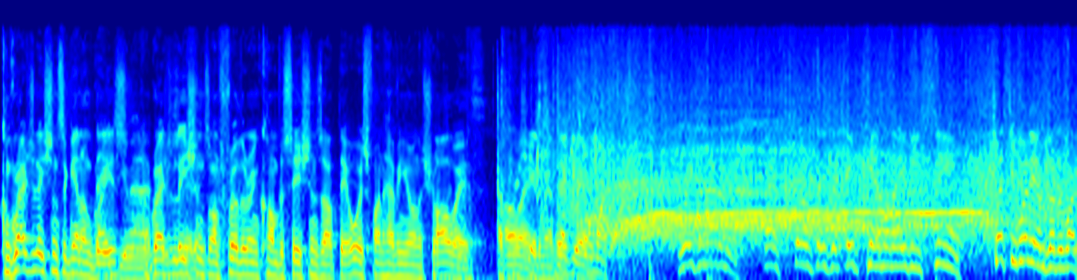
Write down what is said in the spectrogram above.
congratulations again on Grey's. you, man. Congratulations on furthering conversations out there. Always fun having you on the show. Always. I appreciate Always. it, man. Take Thank you so much. Grey's Anatomy. That's Thursdays at 8 p.m. on ABC. Jesse Williams, everybody.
